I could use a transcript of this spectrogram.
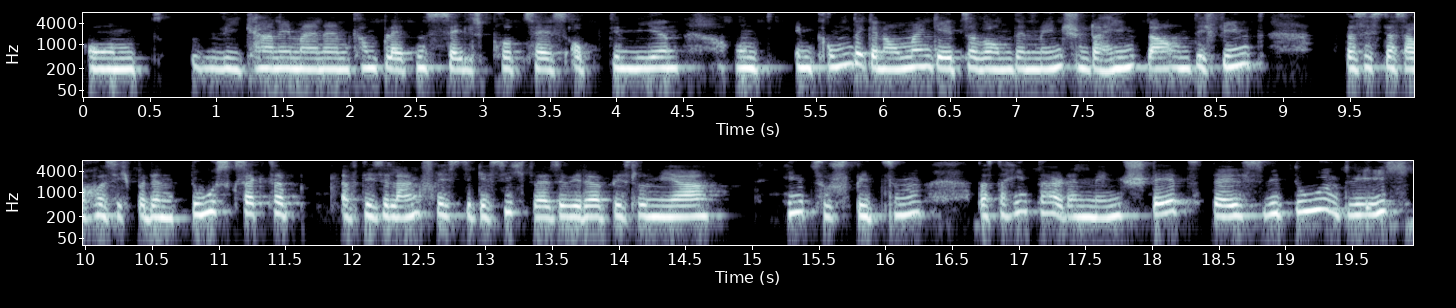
Und wie kann ich meinen kompletten Sales-Prozess optimieren? Und im Grunde genommen geht es aber um den Menschen dahinter. Und ich finde, das ist das auch, was ich bei den Do's gesagt habe, auf diese langfristige Sichtweise wieder ein bisschen mehr hinzuspitzen, dass dahinter halt ein Mensch steht, der ist wie du und wie ich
